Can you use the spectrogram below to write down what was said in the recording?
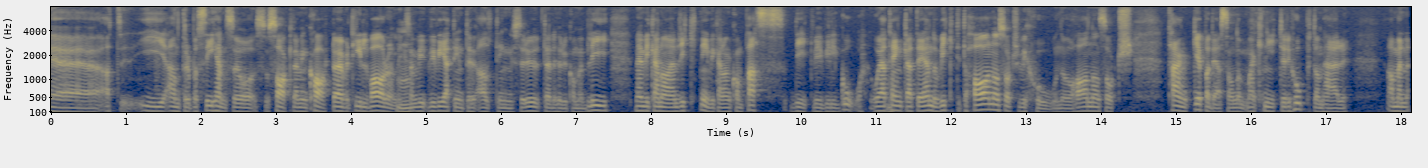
Eh, att I antropocen så, så, saknar vi en karta över tillvaron. Liksom. Mm. Vi, vi, vet inte hur allting ser ut eller hur det kommer bli. Men vi kan ha en riktning, vi kan ha en kompass dit vi vill gå. Och jag tänker att det är ändå viktigt att ha någon sorts vision och ha någon sorts tanke på det som man knyter ihop de här ja, men,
